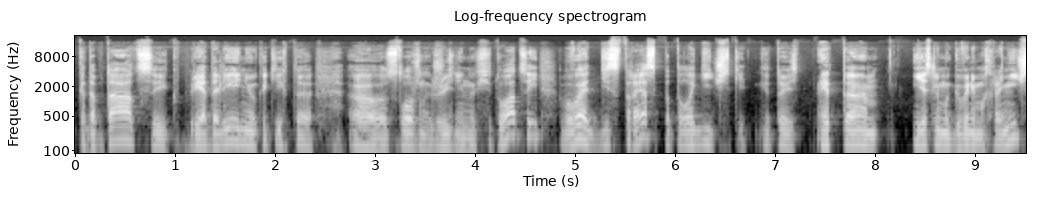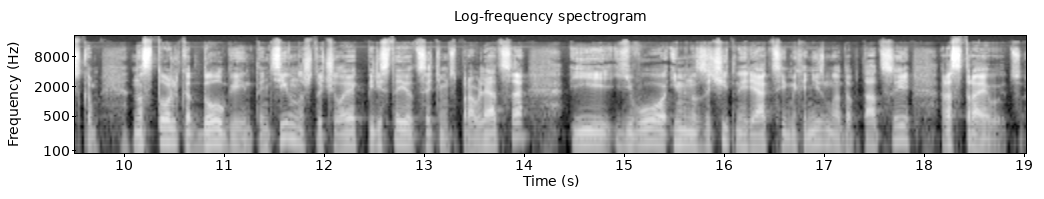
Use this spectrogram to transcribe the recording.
к адаптации, к преодолению каких-то э, сложных жизненных ситуаций. Бывает дистресс патологический, то есть это если мы говорим о хроническом, настолько долго и интенсивно, что человек перестает с этим справляться, и его именно защитные реакции, механизмы адаптации расстраиваются.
